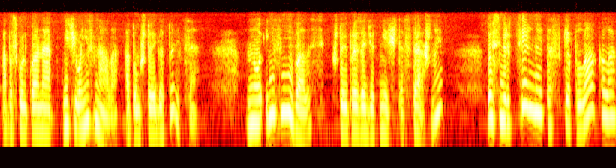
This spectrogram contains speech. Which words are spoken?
а поскольку она ничего не знала о том, что ей готовится, но и не сомневалась, что и произойдет нечто страшное, то в смертельной тоске плакала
